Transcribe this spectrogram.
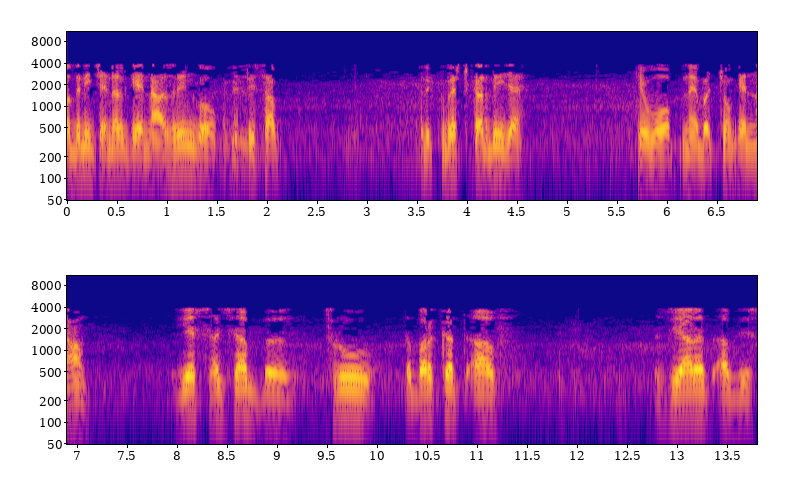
مدنی چینل کے ناظرین کو مفتی صاحب ریکویسٹ کر دی جائے کہ وہ اپنے بچوں کے نام یس حج صاحب تھرو uh, دا برکت آف زیارت آف دس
